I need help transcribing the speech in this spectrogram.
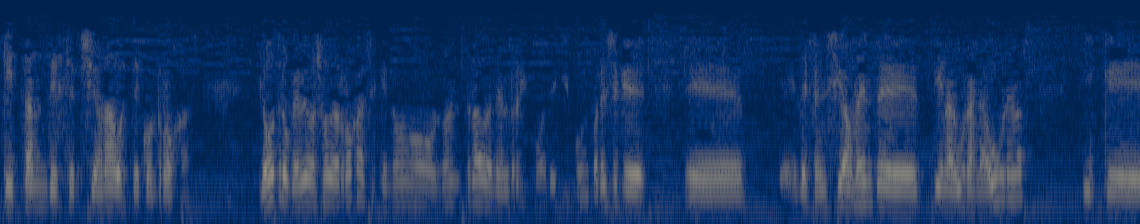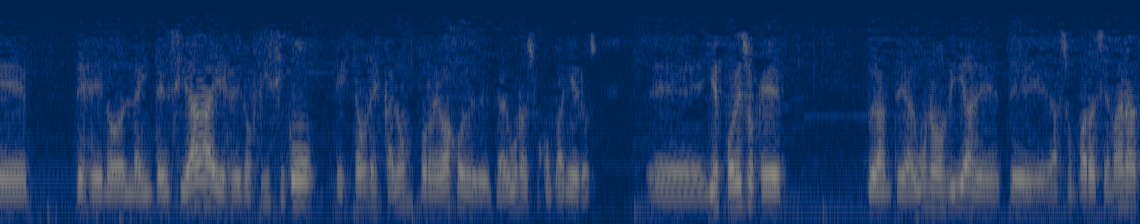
qué tan decepcionado esté con Rojas. Lo otro que veo yo de Rojas es que no, no ha entrado en el ritmo del equipo. Me parece que eh, defensivamente tiene algunas lagunas y que desde la intensidad y desde lo físico está un escalón por debajo de, algunos de sus compañeros. Eh, y es por eso que durante algunos días de, de hace un par de semanas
